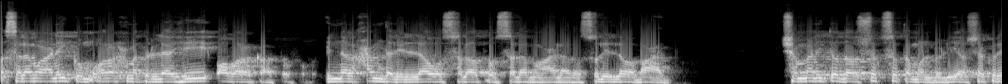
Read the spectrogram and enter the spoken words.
আসসালামু আলাইকুম ওরহমতুল্লাহি বাদ। সম্মানিত দর্শক, শ্রোতা মণ্ডলী, আশা করি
